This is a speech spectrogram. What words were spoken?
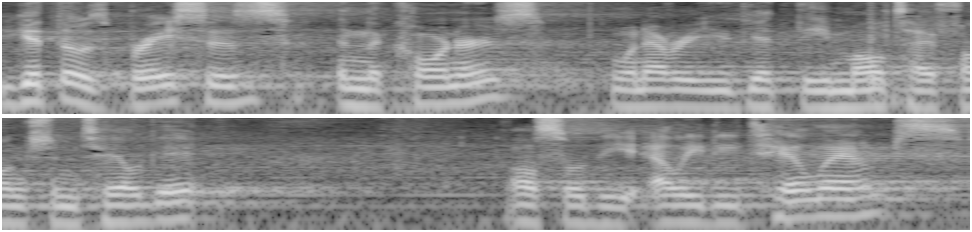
You get those braces in the corners whenever you get the multi-function tailgate. Also the LED tail lamps,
